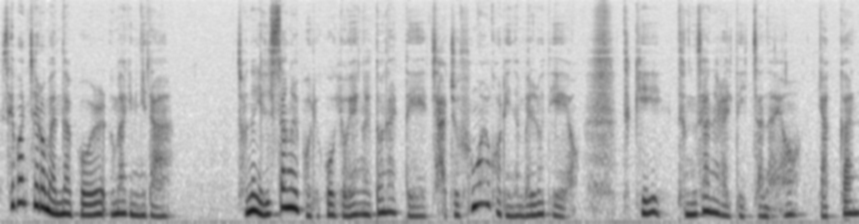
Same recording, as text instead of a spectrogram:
세 번째로 만나볼 음악입니다. 저는 일상을 버리고 여행을 떠날 때 자주 흥얼거리는 멜로디예요. 특히 등산을 할때 있잖아요. 약간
